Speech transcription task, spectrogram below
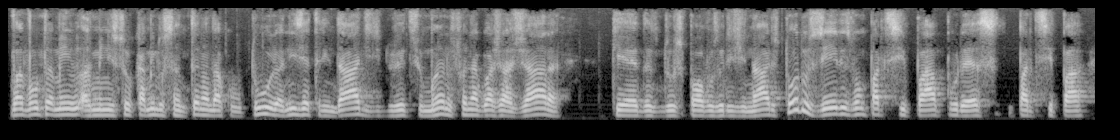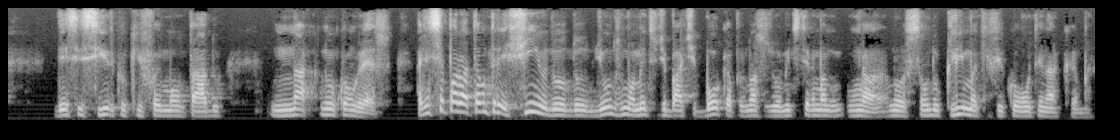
Vão também o ministro Camilo Santana da Cultura, Nízia Trindade de Direitos Humanos, Sônia Guajajara, que é dos povos originários, todos eles vão participar por essa, participar desse circo que foi montado na, no Congresso. A gente separou até um trechinho do, do, de um dos momentos de bate-boca para os nossos ouvintes terem uma, uma noção do clima que ficou ontem na Câmara.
